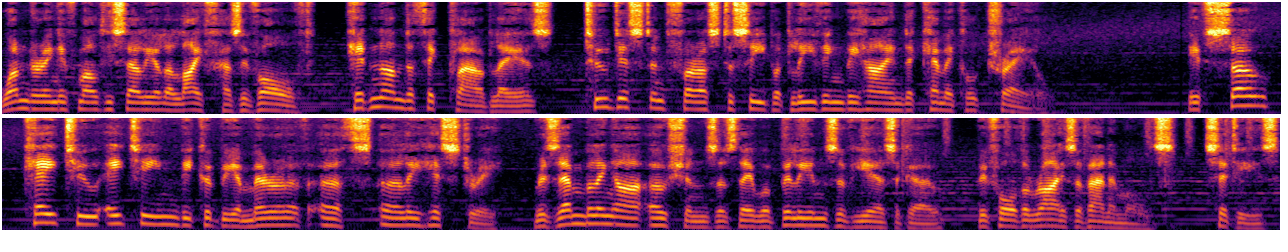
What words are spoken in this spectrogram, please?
wondering if multicellular life has evolved, hidden under thick cloud layers, too distant for us to see but leaving behind a chemical trail. If so, K218b could be a mirror of Earth's early history, resembling our oceans as they were billions of years ago, before the rise of animals, cities,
